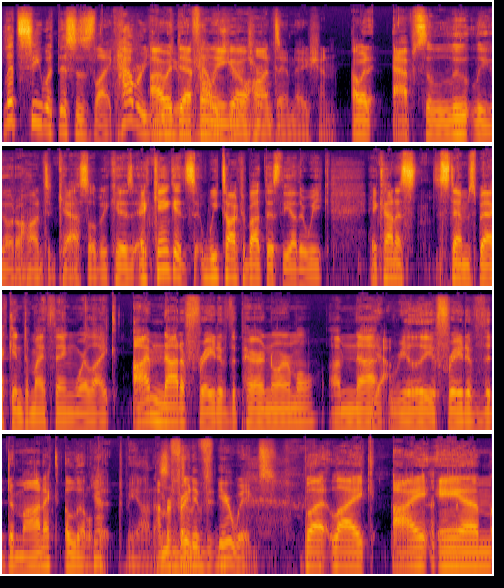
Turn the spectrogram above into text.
let's see what this is like how are you I would doing? Definitely go haunted. damnation I would absolutely go to haunted castle because it can't get. We talked about this the other week. It kind of stems back into my thing where like I'm not afraid of the paranormal. I'm not really afraid of the demonic. A little bit, to be honest. I'm afraid of earwigs but like I am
